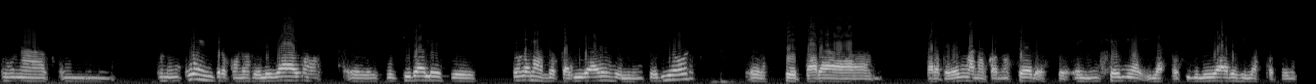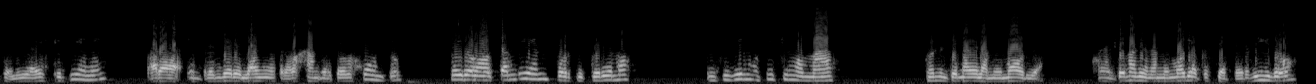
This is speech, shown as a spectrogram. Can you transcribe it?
una un, encuentro con los delegados eh, culturales de todas las localidades del interior este, para para que vengan a conocer este, el ingenio y las posibilidades y las potencialidades que tienen para emprender el año trabajando todos juntos, pero también porque queremos incidir muchísimo más con el tema de la memoria, con el tema de una memoria que se ha perdido,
